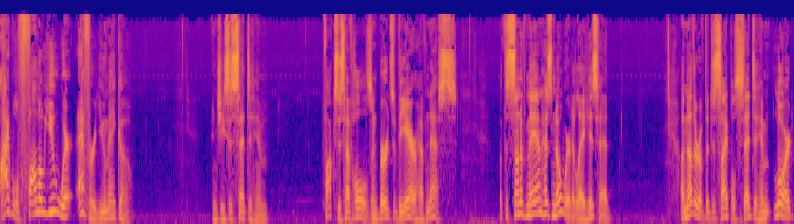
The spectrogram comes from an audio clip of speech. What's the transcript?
I will follow you wherever you may go. And Jesus said to him, Foxes have holes, and birds of the air have nests, but the Son of Man has nowhere to lay his head. Another of the disciples said to him, Lord,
